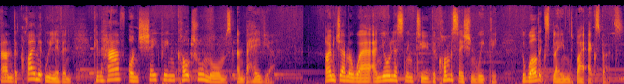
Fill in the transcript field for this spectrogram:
and the climate we live in can have on shaping cultural norms and behaviour. I'm Gemma Ware, and you're listening to The Conversation Weekly, the world explained by experts.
